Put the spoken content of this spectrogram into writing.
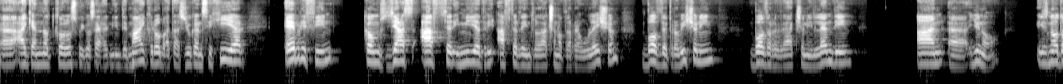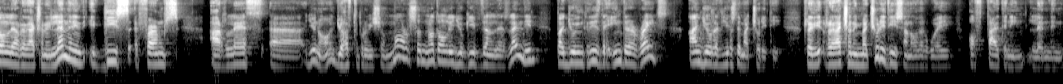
uh, I cannot close because I need the micro, but as you can see here, everything comes just after, immediately after the introduction of the regulation, both the provisioning, both the reduction in lending, and, uh, you know, it's not only a reduction in lending, it- these firms are less, uh, you know, you have to provision more, so not only you give them less lending, but you increase the interest rates and you reduce the maturity. Redu- Reduction in maturity is another way of tightening lending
